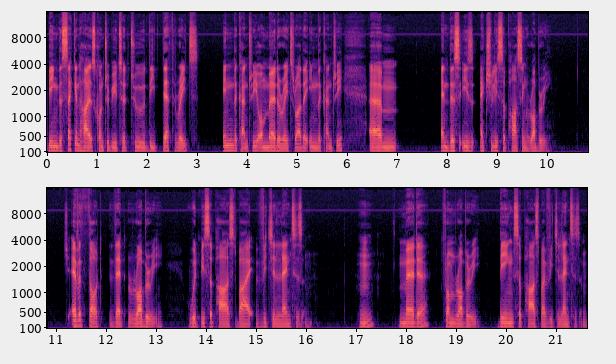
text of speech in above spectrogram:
being the second highest contributor to the death rates in the country, or murder rates rather, in the country. Um, and this is actually surpassing robbery. Have you ever thought that robbery would be surpassed by vigilantism? Hmm? Murder from robbery being surpassed by vigilantism.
